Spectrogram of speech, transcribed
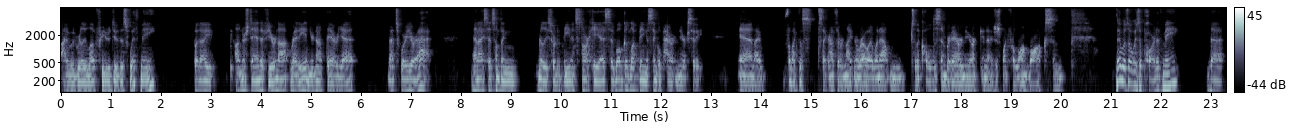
I would really love for you to do this with me. But I understand if you're not ready and you're not there yet, that's where you're at. And I said something really sort of mean and snarky. I said, Well, good luck being a single parent in New York City. And I for like the second or third night in a row, I went out and, to the cold December air in New York and I just went for long walks. And there was always a part of me that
